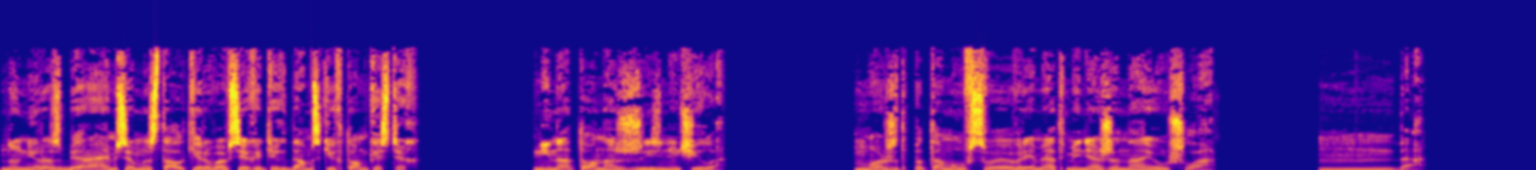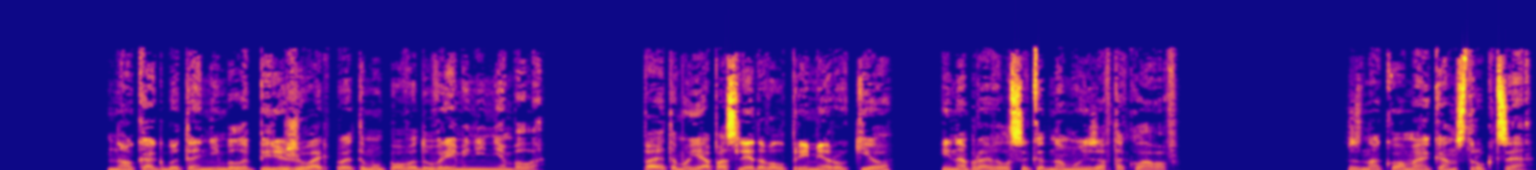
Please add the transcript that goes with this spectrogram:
Ну не разбираемся мы, сталкеры, во всех этих дамских тонкостях. Не на то нас жизнь учила. Может, потому в свое время от меня жена и ушла. М-да. Но как бы то ни было, переживать по этому поводу времени не было. Поэтому я последовал примеру Кио и направился к одному из автоклавов. Знакомая конструкция.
